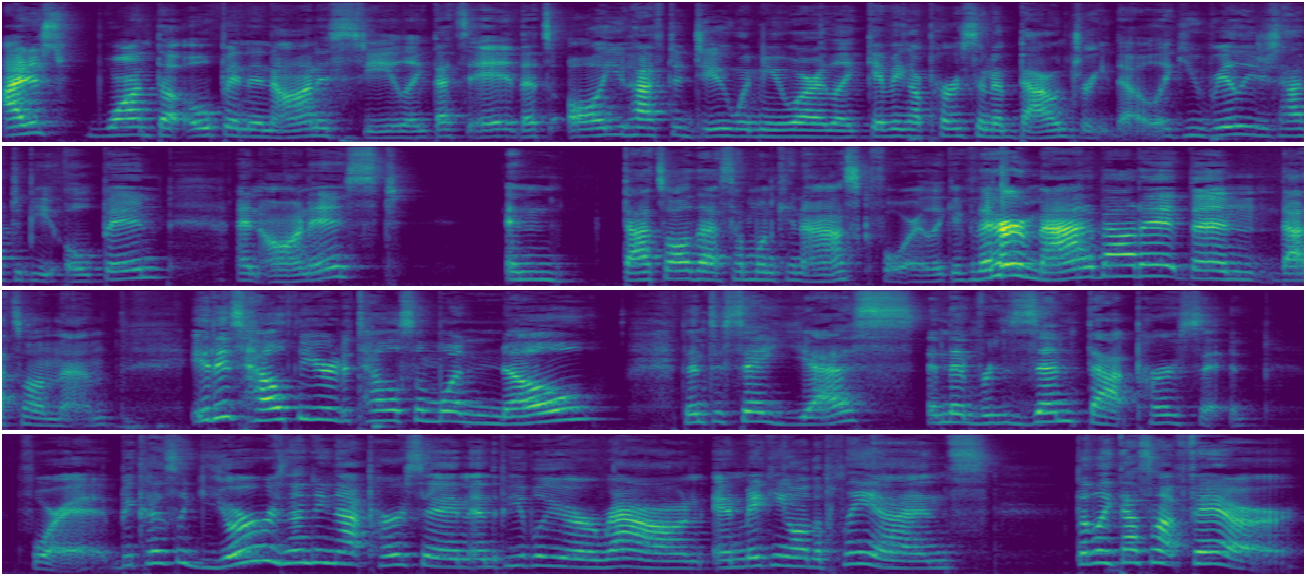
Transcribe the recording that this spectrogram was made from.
I just want the open and honesty. Like that's it. That's all you have to do when you are like giving a person a boundary though. Like you really just have to be open and honest and that's all that someone can ask for. Like if they're mad about it, then that's on them. It is healthier to tell someone no than to say yes and then resent that person for it because like you're resenting that person and the people you're around and making all the plans, but like that's not fair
